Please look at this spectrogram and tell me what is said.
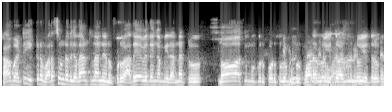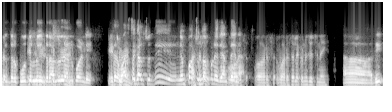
కాబట్టి ఇక్కడ వరుస ఉండదు కదా అంటున్నాను నేను. ఇప్పుడు అదే విధంగా మీరు అన్నట్టు నోవాకి ముగ్గురు కొడుకులు ముగ్గురు కోడళ్ళు ఇద్దరు అల్లుళ్ళు. ఇద్దరు ఇద్దరు కూతుళ్ళు ఇది- ఇద్దరు ఇది అల్లుళ్ళు. అనుకోండి. ఇక్కడ వరుస. కలిసిద్ది నింపొచ్చు తప్పులేదు ఎంతైనా. వరుస- వరుస- వరుసలు ఎక్కడి నుంచి వచ్చినాయి? ఆ, అది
